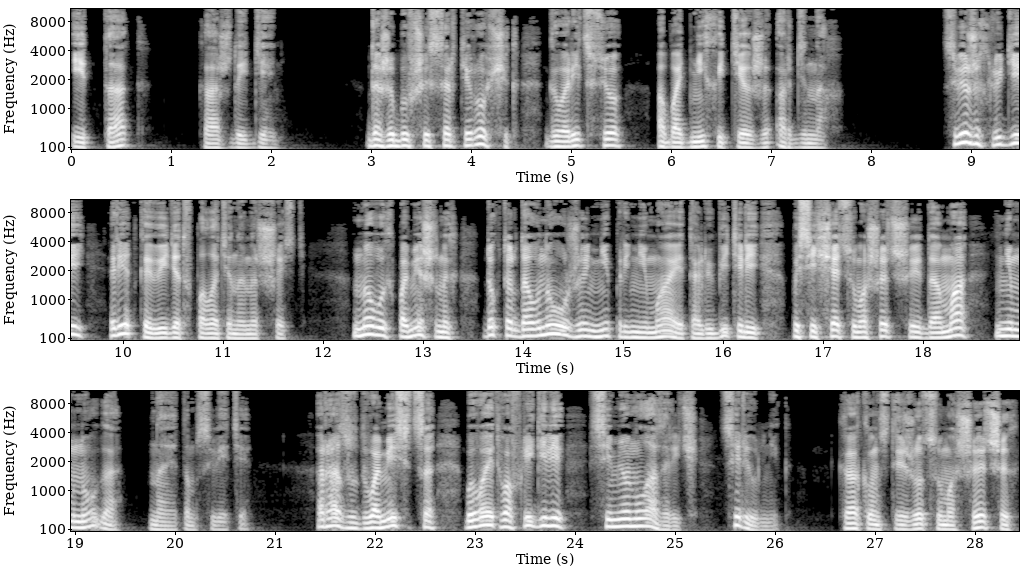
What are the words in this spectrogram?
И так каждый день. Даже бывший сортировщик говорит все об одних и тех же орденах. Свежих людей редко видят в палате номер шесть. Новых помешанных доктор давно уже не принимает, а любителей посещать сумасшедшие дома немного на этом свете. Раз в два месяца бывает во флигеле Семен Лазаревич, цирюльник. Как он стрижет сумасшедших,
